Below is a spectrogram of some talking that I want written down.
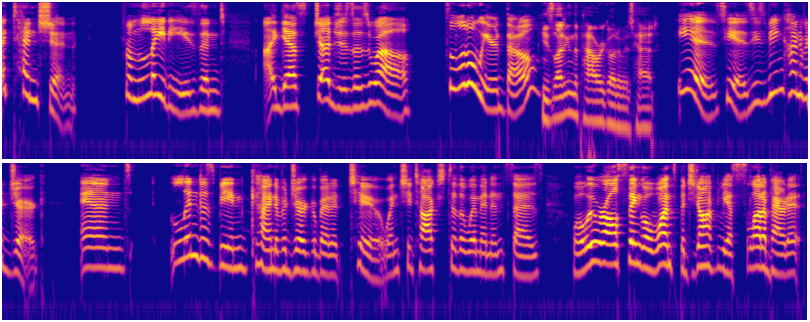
attention from ladies and I guess judges as well. It's a little weird though. He's letting the power go to his head. He is, he is. He's being kind of a jerk. And Linda's being kind of a jerk about it too when she talks to the women and says, Well, we were all single once, but you don't have to be a slut about it.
